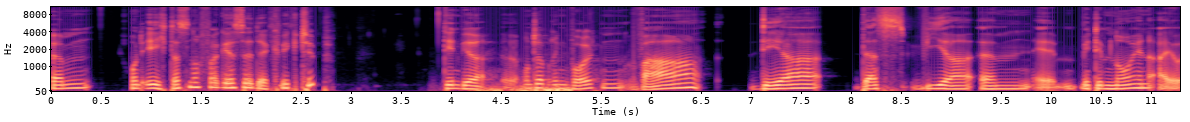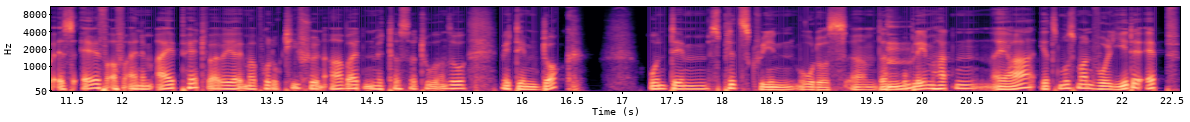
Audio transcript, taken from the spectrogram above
Ähm, und ehe ich das noch vergesse, der Quick-Tipp, den wir äh, unterbringen wollten, war der, dass wir ähm, äh, mit dem neuen iOS 11 auf einem iPad, weil wir ja immer produktiv schön arbeiten mit Tastatur und so, mit dem Dock und dem Splitscreen-Modus ähm, das Mhm. Problem hatten, naja, jetzt muss man wohl jede App,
